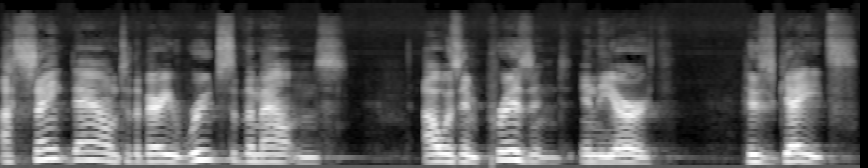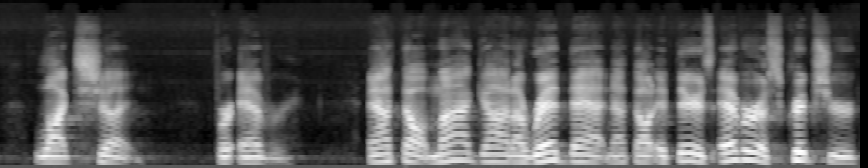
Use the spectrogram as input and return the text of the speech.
I sank down to the very roots of the mountains. I was imprisoned in the earth, whose gates locked shut forever. And I thought, my God, I read that and I thought, if there's ever a scripture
